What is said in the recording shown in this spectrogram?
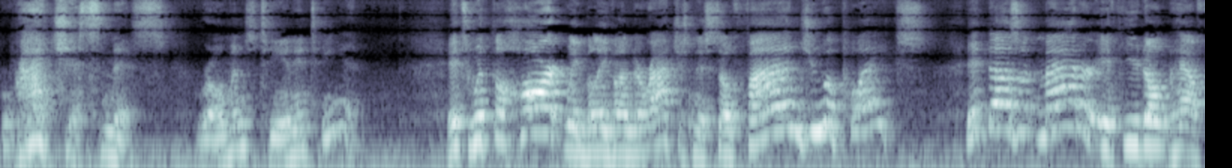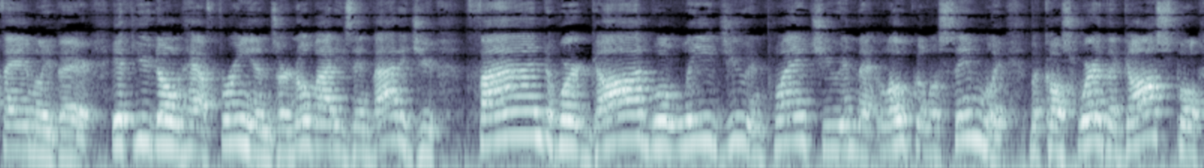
righteousness. Romans 10 and 10. It's with the heart we believe unto righteousness. So find you a place. It doesn't matter if you don't have family there, if you don't have friends or nobody's invited you. Find where God will lead you and plant you in that local assembly because where the gospel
